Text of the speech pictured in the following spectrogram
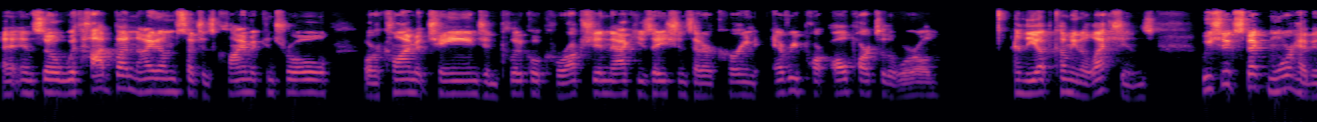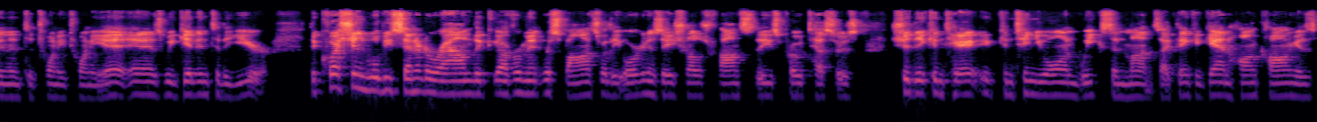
And, so, with hot button items such as climate control, or climate change and political corruption accusations that are occurring every part all parts of the world and the upcoming elections we should expect more heading into 2020 as we get into the year. The question will be centered around the government response or the organizational response to these protesters should they continue on weeks and months. I think again hong kong is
